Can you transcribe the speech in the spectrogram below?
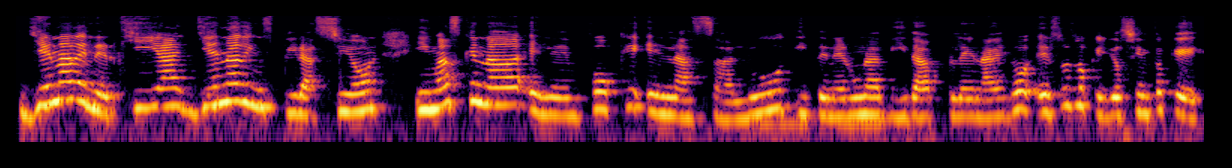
llena de energía, llena de inspiración y más que nada el enfoque en la salud y tener una vida plena. Eso, eso es lo que yo siento que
